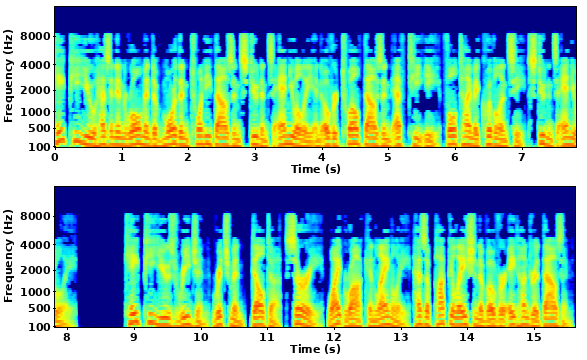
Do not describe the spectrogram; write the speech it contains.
KPU has an enrollment of more than 20,000 students annually and over 12,000 FTE full-time equivalency students annually. KPU's region Richmond, Delta, Surrey, White Rock and Langley has a population of over 800,000.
